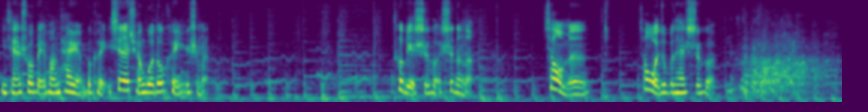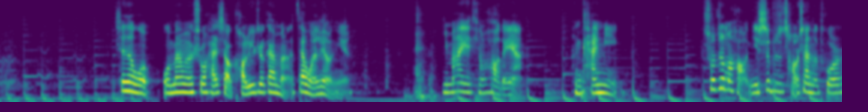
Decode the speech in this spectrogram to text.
以前说北方太远不可以，现在全国都可以是吗？特别适合，是的呢。像我们，像我就不太适合。现在我我妈妈说还小，考虑着干嘛？再玩两年。你妈也挺好的呀，很开明。说这么好，你是不是潮汕的托儿？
